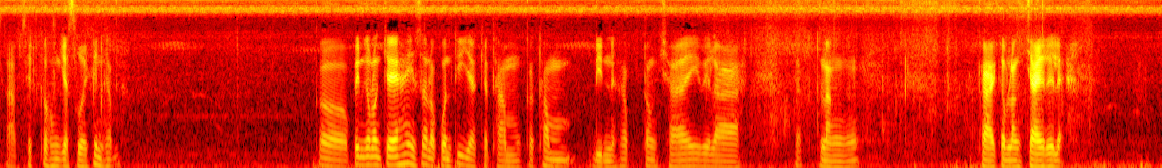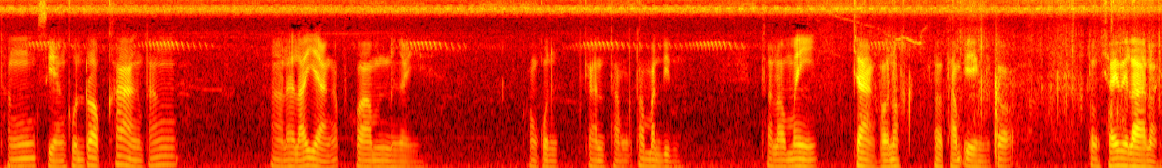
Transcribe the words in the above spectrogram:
สาบเสร็จก็คงจะสวยขึ้นครับ ก็เป็นกำลังใจให้สำหรับคนที่อยากจะทำกระท่อมดินนะครับ ต้องใช้เวลากำลังกายกำลังใจเลยแหละ ทั้งเสียงคนรอบข้างทั้ง หลาย ๆ อย่างครับความเหนื่อยของคนการทำกระท่อมบันดิน ถ้าเราไม่จ้างเขาเนาะเราทำเองก็ต้องใช้เวลาหน่อย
